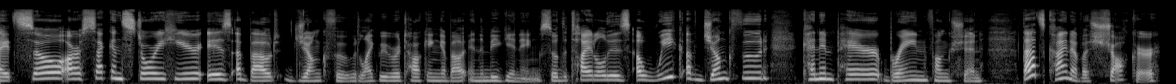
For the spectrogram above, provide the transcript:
Right, so our second story here is about junk food, like we were talking about in the beginning. So the title is A Week of Junk Food Can Impair Brain Function. That's kind of a shocker.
